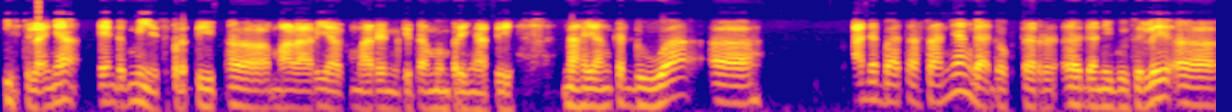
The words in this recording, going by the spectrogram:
istilahnya endemi, seperti uh, malaria kemarin kita memperingati. Nah, yang kedua, uh, ada batasannya nggak dokter uh, dan Ibu Sirli, uh,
